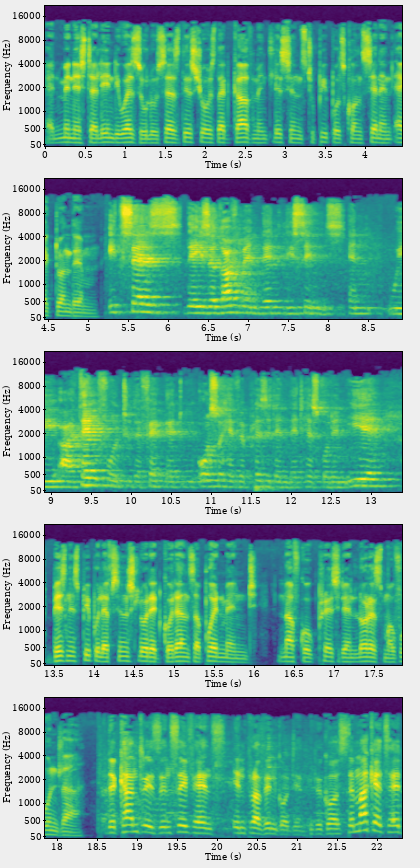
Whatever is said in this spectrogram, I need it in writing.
and Minister Lindiwe Zulu says this shows that government listens to people's concern and act on them. It says there is a government that listens, and we are thankful to the fact that we also have a president that has got an ear. Business people have since lauded Gordhan's appointment. NAFCOC President Lawrence Mavundla the country is in safe hands in Pravin Gordhan because the markets had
